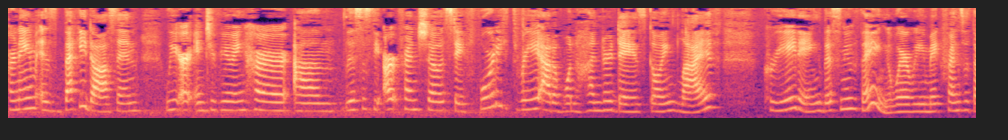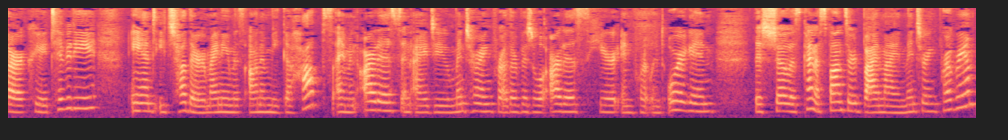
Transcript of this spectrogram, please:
Her name is Becky Dawson. We are interviewing her. Um, this is the Art Friends Show. It's day 43 out of 100 days going live, creating this new thing where we make friends with our creativity and each other. My name is Annamieka Hops. I'm an artist and I do mentoring for other visual artists here in Portland, Oregon. This show is kind of sponsored by my mentoring program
